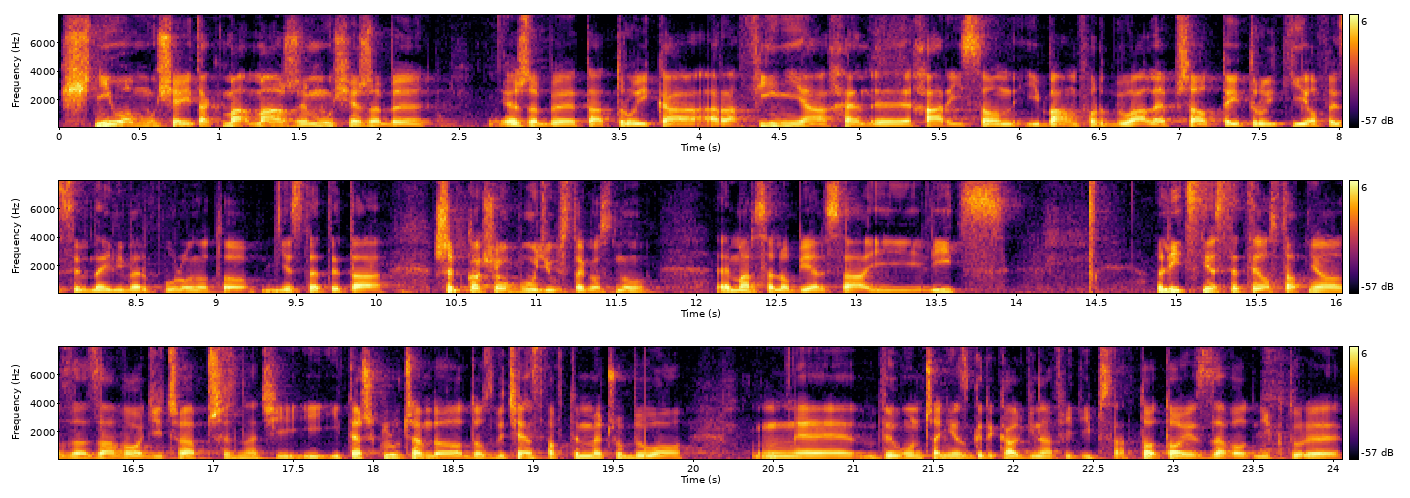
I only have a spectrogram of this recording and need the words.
śniło mu się i tak ma, marzy mu się, żeby, żeby ta trójka Rafinha, y, Harrison i Bamford była lepsza od tej trójki ofensywnej Liverpoolu. No to niestety ta szybko się obudził z tego snu y, Marcelo Bielsa i Leeds. Leeds niestety ostatnio za, zawodzi, trzeba przyznać. I, i, I też kluczem do, do zwycięstwa w tym meczu było mm, e, wyłączenie z gry Calvina Phillipsa. To, to jest zawodnik, który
